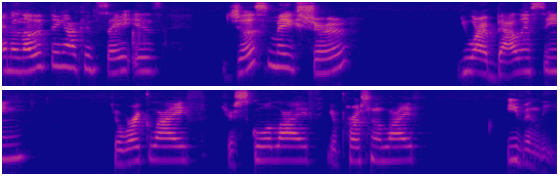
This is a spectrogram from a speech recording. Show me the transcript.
And another thing I can say is just make sure you are balancing your work life, your school life, your personal life evenly.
